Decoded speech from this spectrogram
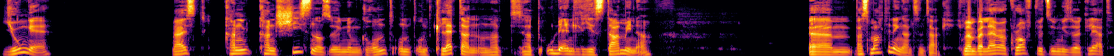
Junge, weißt, kann, kann schießen aus irgendeinem Grund und, und klettern und hat, hat unendliche Stamina. Ähm, was macht er den ganzen Tag? Ich meine, bei Lara Croft wird es irgendwie so erklärt.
